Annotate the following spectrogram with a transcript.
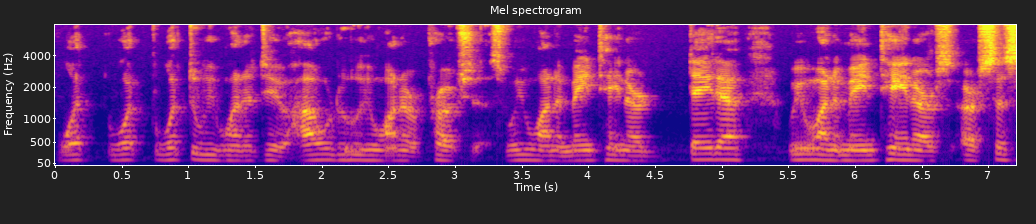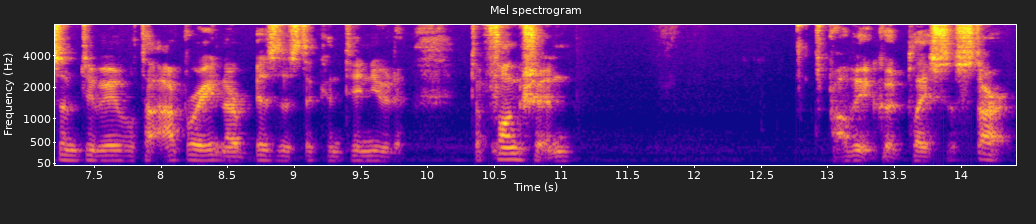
What what what do we want to do? How do we want to approach this? We want to maintain our data. We want to maintain our, our system to be able to operate and our business to continue to, to function. It's probably a good place to start.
